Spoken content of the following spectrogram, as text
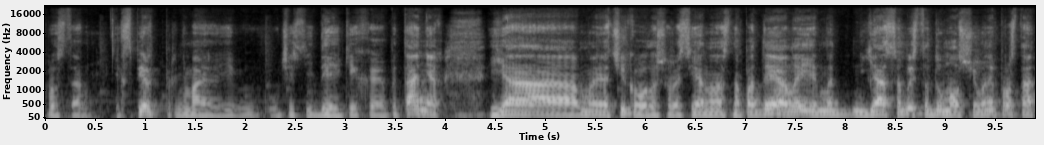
просто експерт, приймаю участь в деяких е, питаннях. Я, ми очікували, що Росія на нас нападе, але ми, я особисто думав, що вони просто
